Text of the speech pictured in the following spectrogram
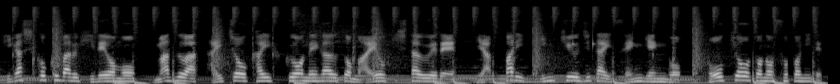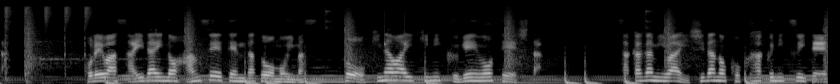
東国原秀夫も、まずは体調回復を願うと前置きした上で、やっぱり緊急事態宣言後、東京都の外に出た。これは最大の反省点だと思います。と沖縄行きに苦言を呈した。坂上は石田の告白について、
